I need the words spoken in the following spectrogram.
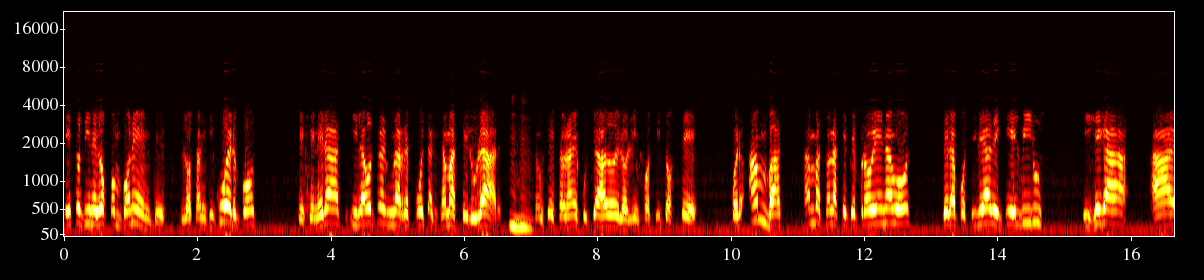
esto tiene dos componentes, los anticuerpos que generás y la otra es una respuesta que se llama celular. Ustedes habrán escuchado de los linfocitos T. Bueno, ambas, ambas son las que te proveen a vos de la posibilidad de que el virus, si llega a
